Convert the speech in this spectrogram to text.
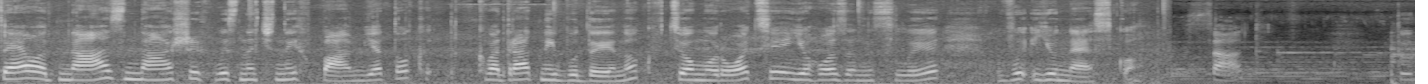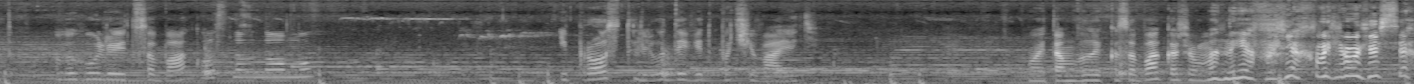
Це одна з наших визначних пам'яток. Квадратний будинок. В цьому році його занесли в ЮНЕСКО. Сад. Тут вигулюють собак в основному. І просто люди відпочивають. Ой, там велика собака, що в мене я по хвилююся.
